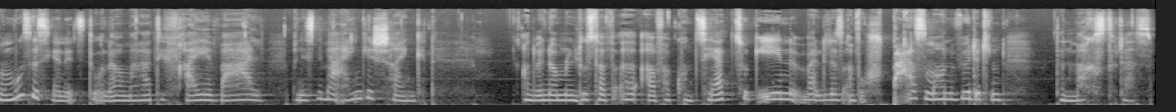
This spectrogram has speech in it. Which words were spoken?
Man muss es ja nicht tun, aber man hat die freie Wahl. Man ist nicht mehr eingeschränkt. Und wenn du einmal Lust hast, äh, auf ein Konzert zu gehen, weil dir das einfach Spaß machen würde, dann, dann machst du das.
